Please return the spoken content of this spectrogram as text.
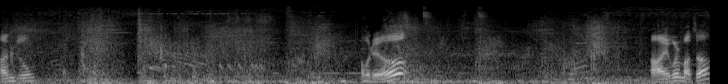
안중 가버려 아 이걸 맞아?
